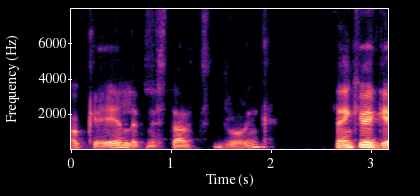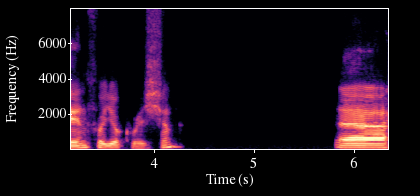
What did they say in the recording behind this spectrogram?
okay, let me start drawing. Thank you again for your question. Uh,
